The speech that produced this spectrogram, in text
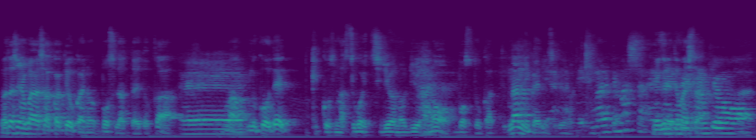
私の場合はサッカー協会のボスだったりとか、まあ、向こうで結構まあすごい治療の流派のボスとかって何人かいるんですけど、恵まれてましたね。恵まれてました。環境も、は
